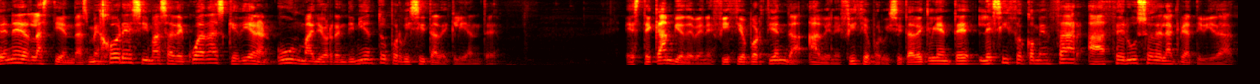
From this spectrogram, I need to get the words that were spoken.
tener las tiendas mejores y más adecuadas que dieran un mayor rendimiento por visita de cliente. Este cambio de beneficio por tienda a beneficio por visita de cliente les hizo comenzar a hacer uso de la creatividad.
